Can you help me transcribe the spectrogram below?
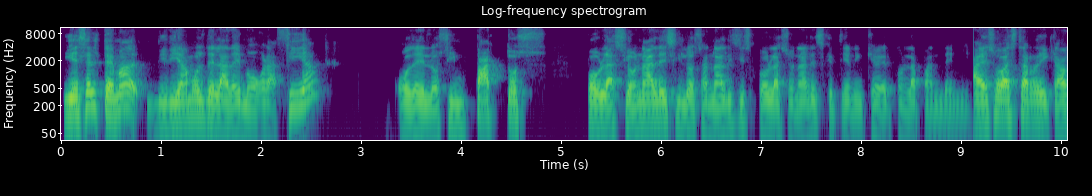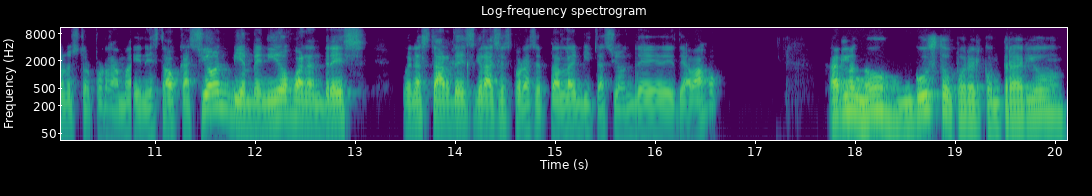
Y es el tema, diríamos, de la demografía o de los impactos poblacionales y los análisis poblacionales que tienen que ver con la pandemia. A eso va a estar dedicado nuestro programa en esta ocasión. Bienvenido Juan Andrés, buenas tardes, gracias por aceptar la invitación de Desde Abajo. Carlos, no, un gusto, por el contrario,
